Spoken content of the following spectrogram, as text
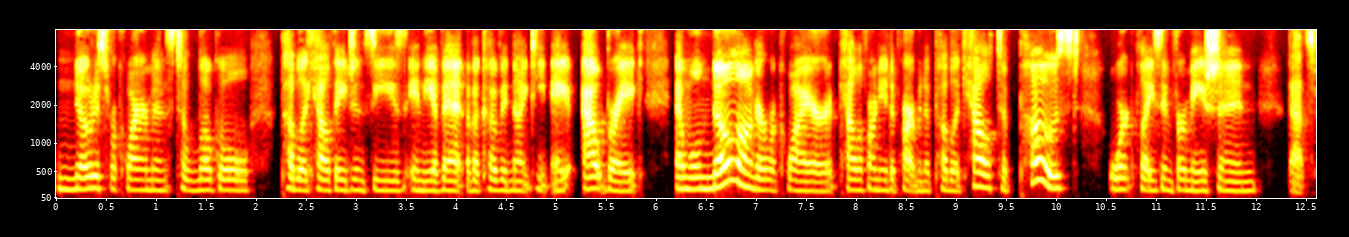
notice requirements to local public health agencies in the event of a COVID 19 outbreak and will no longer require California Department of Public Health to post workplace information that's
